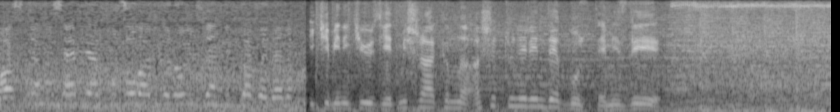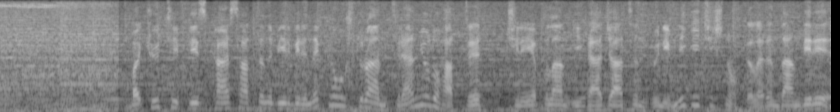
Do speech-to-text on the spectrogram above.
Bastığınız her yer buz olabilir o yüzden dikkat edelim. 2270 rakımlı Aşıt Tüneli'nde buz temizliği. Bakü-Tiflis-Kars hattını birbirine kavuşturan tren yolu hattı, Çin'e yapılan ihracatın önemli geçiş noktalarından biri.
